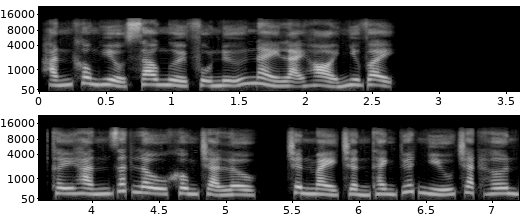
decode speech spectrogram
hắn không hiểu sao người phụ nữ này lại hỏi như vậy. Thấy hắn rất lâu không trả lời, chân mày Trần Thanh Tuyết nhíu chặt hơn.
